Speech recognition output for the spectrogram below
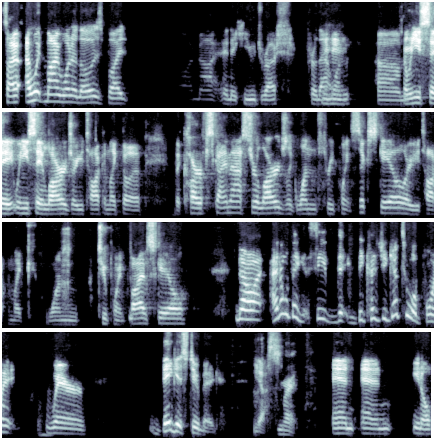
so I, I wouldn't mind one of those, but you know I'm not in a huge rush for that Mhm. one. Um, And when you say when you say large, are you talking like the the Carf Skymaster large, like one three point six scale, or are you talking like one two point five scale? No, I, I don't think. See, th- because you get to a point where big is too big, Yes. right. and and you know,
